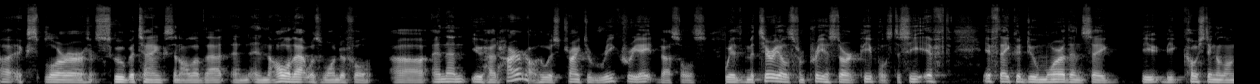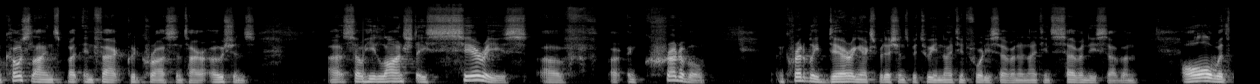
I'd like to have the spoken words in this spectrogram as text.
uh, explorer, scuba tanks, and all of that, and and all of that was wonderful. Uh, and then you had Heyerdahl, who was trying to recreate vessels with materials from prehistoric peoples to see if if they could do more than say be, be coasting along coastlines, but in fact could cross entire oceans. Uh, so he launched a series of uh, incredible, incredibly daring expeditions between 1947 and 1977, all with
